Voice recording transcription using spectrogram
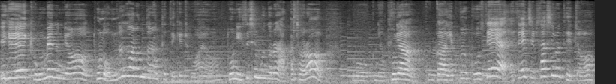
이게 경매는요 돈 없는 사람들한테 되게 좋아요. 돈 있으신 분들은 아까처럼 뭐 그냥 분양가 예쁘고 새집 사시면 되죠.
